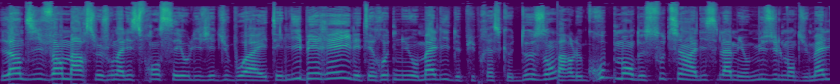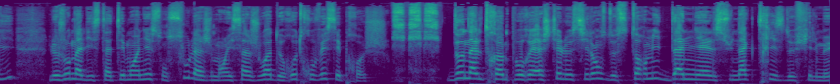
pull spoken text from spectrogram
Lundi 20 mars, le journaliste français Olivier Dubois a été libéré. Il était retenu au Mali depuis presque deux ans par le groupement de soutien à l'islam et aux musulmans du Mali. Le journaliste a témoigné son soulagement et sa joie de retrouver ses proches. Donald Trump aurait acheté le silence de Stormy Daniels, une actrice de film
